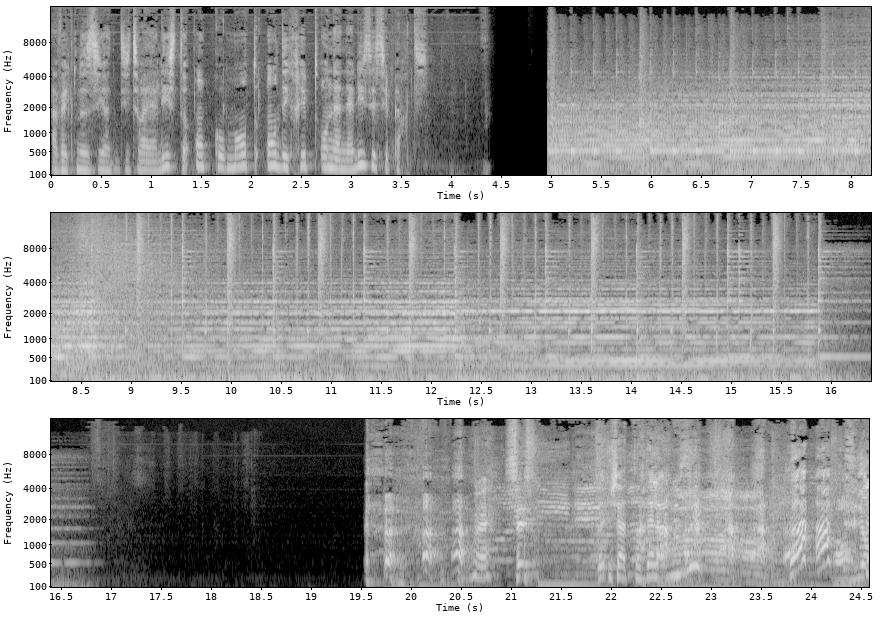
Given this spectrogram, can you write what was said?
avec nos éditorialistes. On commente, on décrypte, on analyse et c'est parti. 왜? J'attendais la musique. Ambiance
